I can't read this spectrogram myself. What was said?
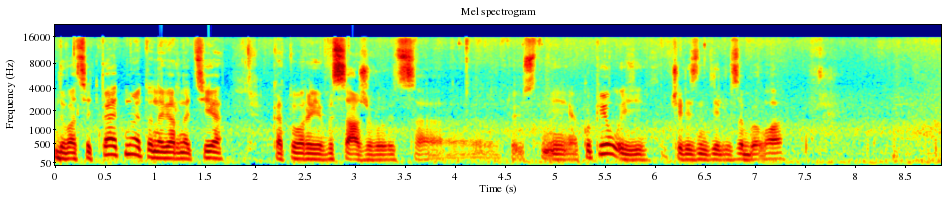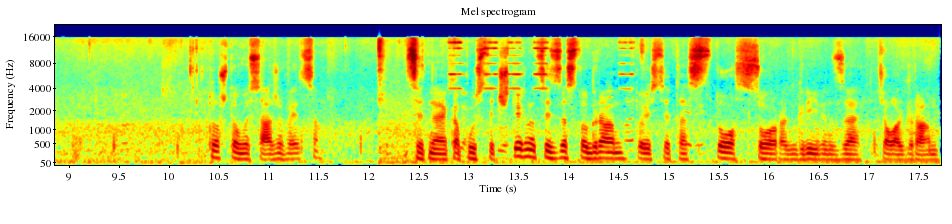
25. Ну, это, наверное, те, которые высаживаются. э, То есть не купил и через неделю забыл, а то, что высаживается. Цветная капуста 14 за 100 грамм, то есть это 140 гривен за килограмм.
